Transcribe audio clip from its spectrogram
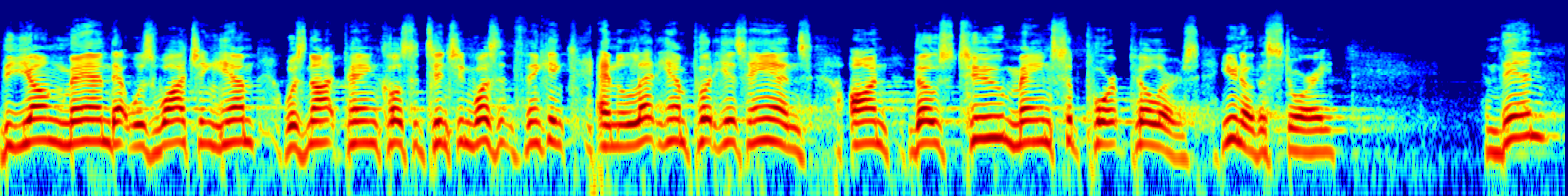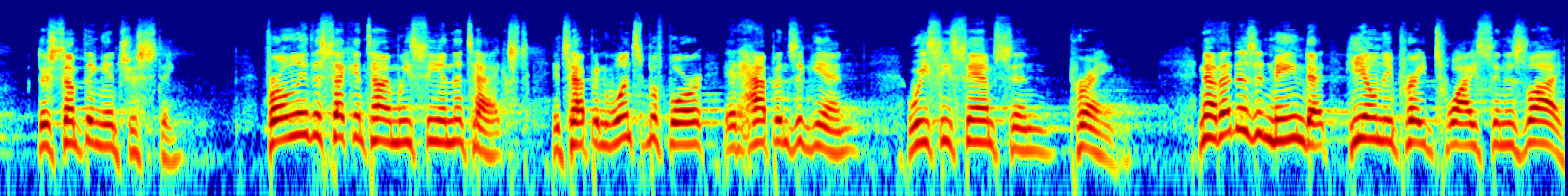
The young man that was watching him was not paying close attention, wasn't thinking, and let him put his hands on those two main support pillars. You know the story. And then there's something interesting. For only the second time we see in the text, it's happened once before, it happens again. We see Samson praying. Now, that doesn't mean that he only prayed twice in his life.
